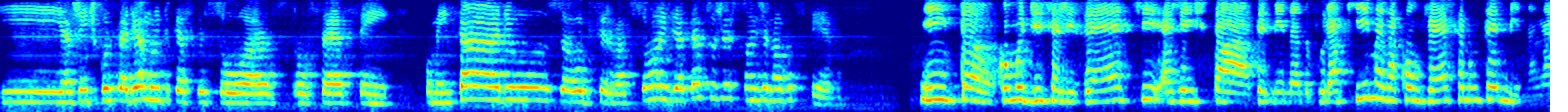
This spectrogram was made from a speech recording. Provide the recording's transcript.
e a gente gostaria muito que as pessoas trouxessem comentários, observações e até sugestões de novos temas. Então, como disse a Lisete, a gente está terminando por aqui, mas a conversa não termina, né?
